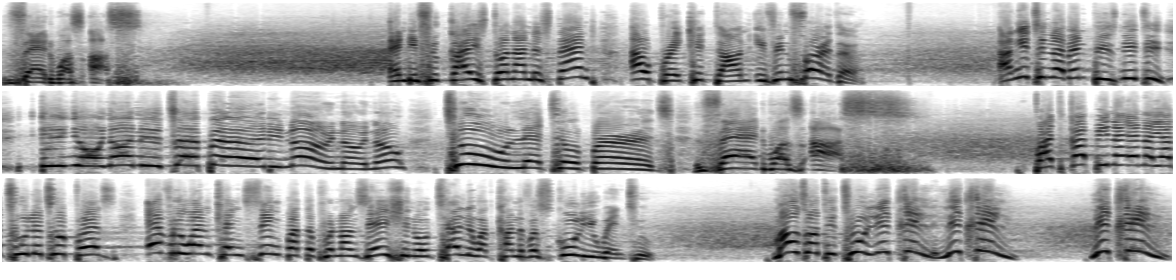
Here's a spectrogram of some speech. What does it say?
That was us. And if you guys don't understand, I'll break it down even further. Angithi nabeni bhizinisi inyonyani tsepedi no no no. Two little birds that was us. But kapina ena ya two little birds everyone can sing but the pronunciation will tell you what kind of a school you went to. Mawuzothi two little little little.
